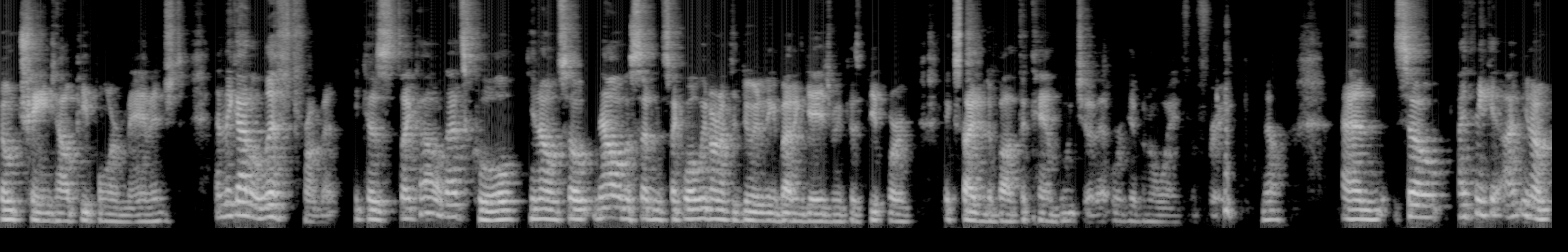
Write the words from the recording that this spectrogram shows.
don't change how people are managed. And they got a lift from it because it's like, oh, that's cool. You know, so now all of a sudden it's like, well, we don't have to do anything about engagement because people are excited about the kombucha that we're giving away for free. you know? And so I think, you know,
